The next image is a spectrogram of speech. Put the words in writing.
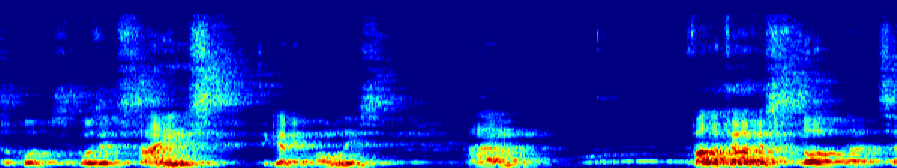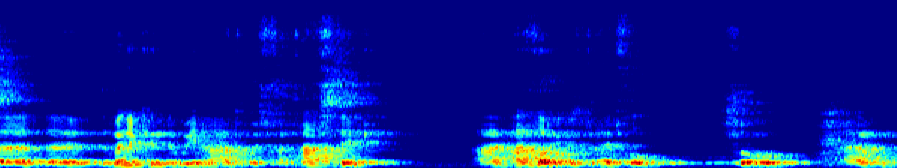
supposed, supposed science to giving homilies. Um, Father Jarvis thought that uh, the Dominican that we had was fantastic. I, I thought he was dreadful. So, um,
